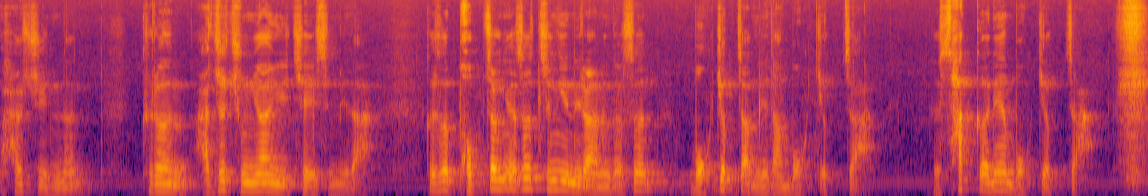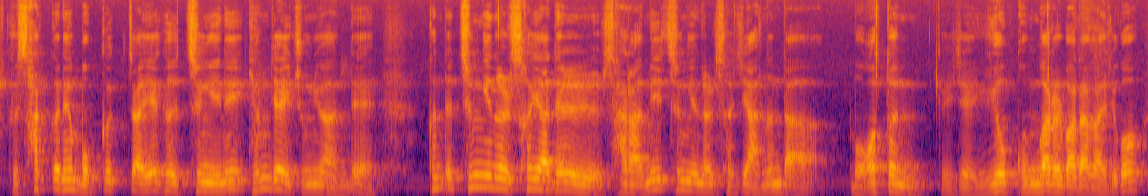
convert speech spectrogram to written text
할 수 있는 그런 아주 중요한 위치에 있습니다. 그래서 법정에서 증인이라는 것은 목격자입니다. 목격자. 그 사건의 목격자. 그 사건의 목격자의 그 증인이 굉장히 중요한데 근데 증인을 서야 될 사람이 증인을 서지 않는다. 뭐 어떤 그 이제 유혹 공갈을 받아 가지고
